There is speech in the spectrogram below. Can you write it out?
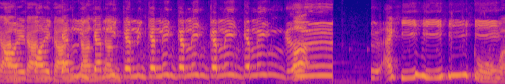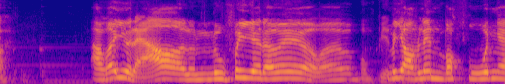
การต่อยการต่อยกาแกรนลิงแกการนลิงแกนลิงแกนลิงแกนลิงแกนลิงแกนลิงเอเออไอฮีฮีฮีโกงว่ะ เอาก็อยู่แล้วลูฟี่อะนะเว้ยแบบว่าผมเปลี่ยน ไม่ยอมเล่นบล็อกฟูดไง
